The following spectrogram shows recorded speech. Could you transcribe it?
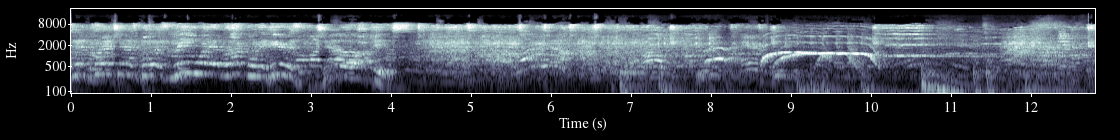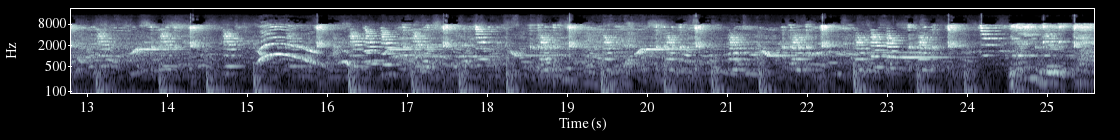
So that franchise boys, Leeway and Rock want Jabberwockies. Thank.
